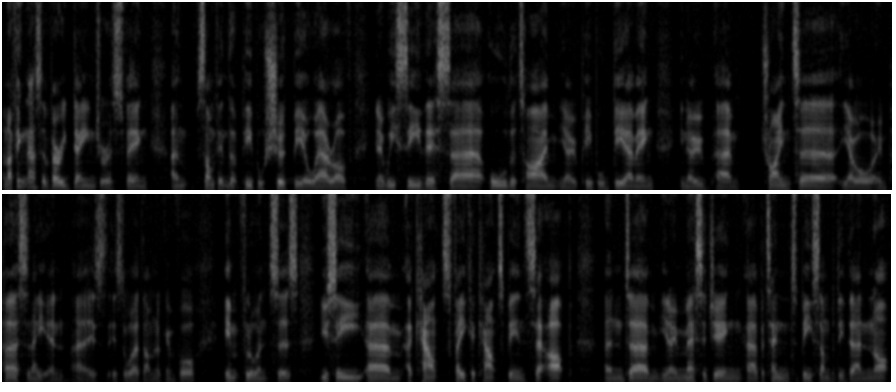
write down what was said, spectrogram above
And i think that's a very dangerous thing and something that people should be aware of. You know we see this uh, all the time you know people dming you know um, trying to you know or impersonating uh, is is the word that I'm looking for influencers. You see um, accounts fake accounts being set up and um, you know messaging uh, pretending to be somebody they're not.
